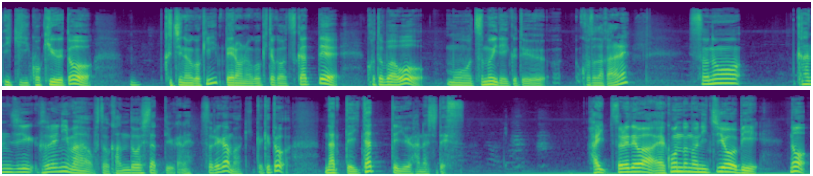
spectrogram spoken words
息呼吸と口の動きベロの動きとかを使って言葉をもう紡いでいくということだからね。その感じ、それにまあ、ふと感動したっていうかね、それがまあきっかけとなっていたっていう話です。はい。それでは、え、今度の日曜日の、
